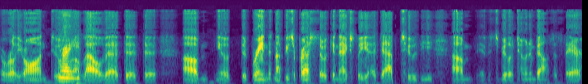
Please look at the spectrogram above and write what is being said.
earlier on to right. allow that the, the um, you know, the brain does not be suppressed so it can actually adapt to the um, vestibular tone imbalance that's there.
